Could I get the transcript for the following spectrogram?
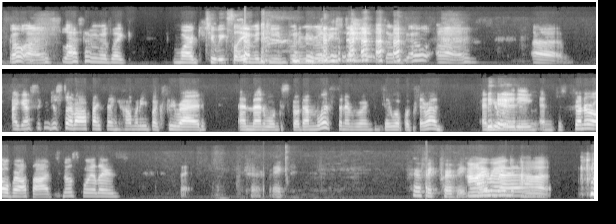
go us. Last time it was like March two weeks late, 17th when we released it. so go us. Um, I guess we can just start off by saying how many books we read, and then we'll just go down the list and everyone can say what books they read and your rating and just general overall thoughts. No spoilers. But perfect. Perfect, perfect. I, I read. read uh...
